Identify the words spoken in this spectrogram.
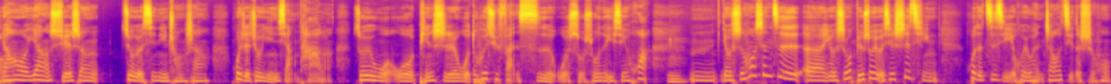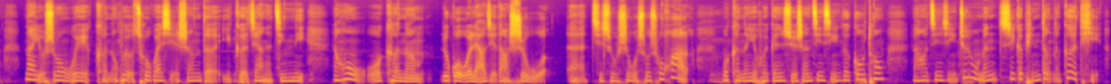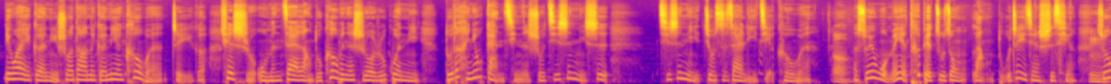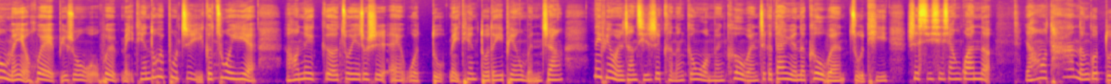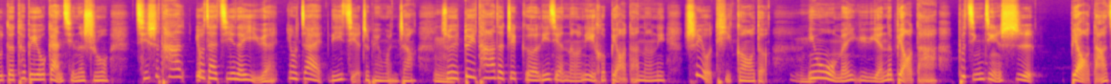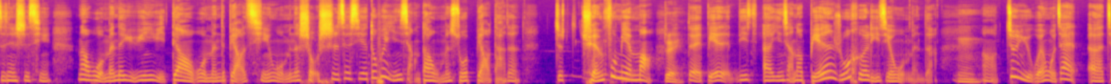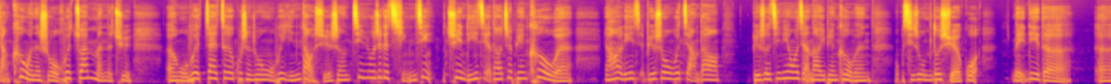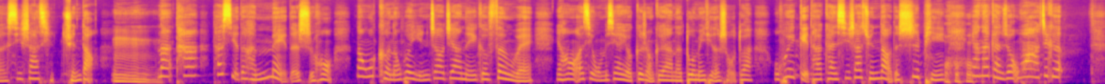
然后让学生。就有心灵创伤，或者就影响他了。所以我我平时我都会去反思我所说的一些话。嗯嗯，有时候甚至呃，有时候比如说有一些事情，或者自己也会有很着急的时候，那有时候我也可能会有错怪学生的一个这样的经历。然后我可能如果我了解到是我。呃，其实是我说错话了，我可能也会跟学生进行一个沟通，然后进行，就是我们是一个平等的个体。另外一个，你说到那个念课文这一个，确实我们在朗读课文的时候，如果你读的很有感情的时候，其实你是，其实你就是在理解课文。嗯，所以我们也特别注重朗读这一件事情，所以我们也会，比如说我会每天都会布置一个作业，然后那个作业就是，哎，我读每天读的一篇文章。那篇文章其实可能跟我们课文这个单元的课文主题是息息相关的，然后他能够读得特别有感情的时候，其实他又在积累语言，又在理解这篇文章，所以对他的这个理解能力和表达能力是有提高的。因为我们语言的表达不仅仅是表达这件事情，那我们的语音语调、我们的表情、我们的手势这些都会影响到我们所表达的。就全副面貌，对对，别理呃影响到别人如何理解我们的，嗯嗯，就语文，我在呃讲课文的时候，我会专门的去，呃，我会在这个过程中，我会引导学生进入这个情境，去理解到这篇课文，然后理解，比如说我讲到，比如说今天我讲到一篇课文，其实我们都学过《美丽的》。呃，西沙群群岛，嗯，那他他写的很美的时候，那我可能会营造这样的一个氛围，然后而且我们现在有各种各样的多媒体的手段，我会给他看西沙群岛的视频，让他感觉哇，这个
